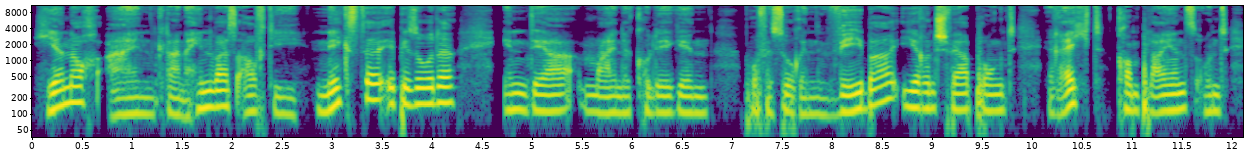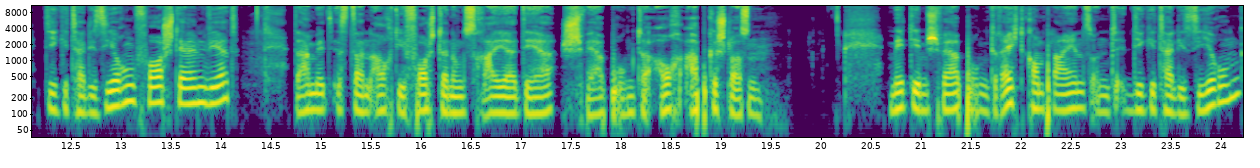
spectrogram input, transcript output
Hier noch ein kleiner Hinweis auf die nächste Episode, in der meine Kollegin Professorin Weber ihren Schwerpunkt Recht, Compliance und Digitalisierung vorstellen wird. Damit ist dann auch die Vorstellungsreihe der Schwerpunkte auch abgeschlossen mit dem Schwerpunkt Recht, Compliance und Digitalisierung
